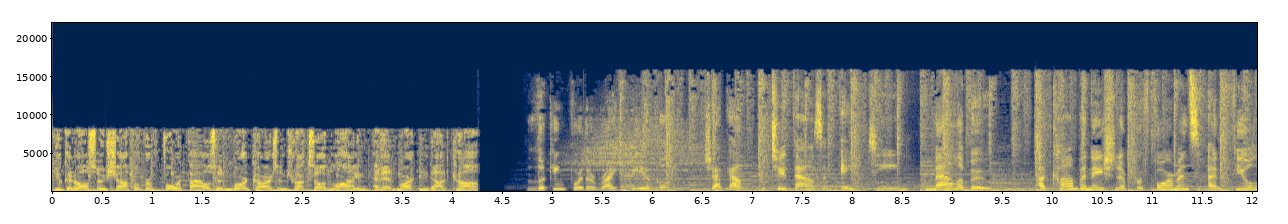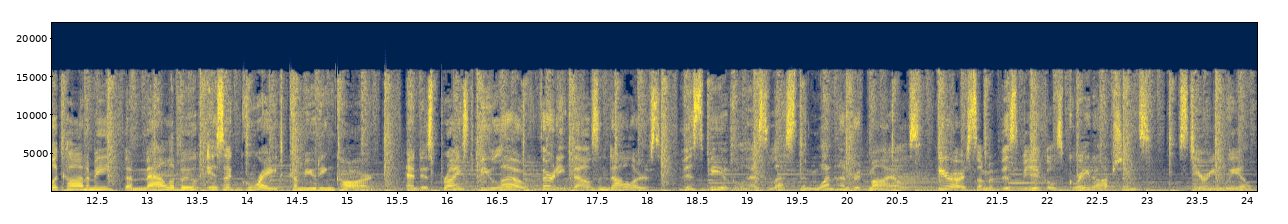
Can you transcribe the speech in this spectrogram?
You can also shop over 4,000 more cars and trucks online at edmartin.com. Looking for the right vehicle? Check out the 2018 Malibu. A combination of performance and fuel economy, the Malibu is a great commuting car and is priced below $30,000. This vehicle has less than 100 miles. Here are some of this vehicle's great options. Steering wheel,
